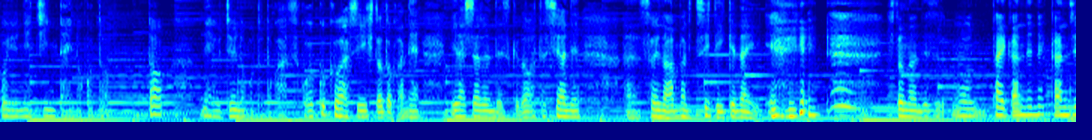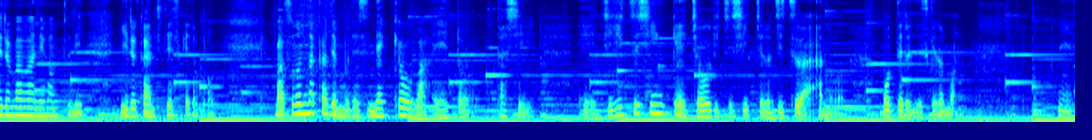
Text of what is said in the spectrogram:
こういうね人体のこととね、宇宙のこととかすごく詳しい人とかねいらっしゃるんですけど私はねそういうのあんまりついていけない人なんです。もう体感でね感じるままに本当にいる感じですけども。まあその中でもですね今日はえっ、ー、と私、えー、自律神経調律師っていうの実はあの持ってるんですけども、ね、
